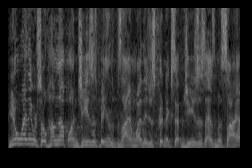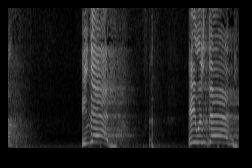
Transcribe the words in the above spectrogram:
You know why they were so hung up on Jesus being the Messiah and why they just couldn't accept Jesus as Messiah? He's dead. he was dead.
